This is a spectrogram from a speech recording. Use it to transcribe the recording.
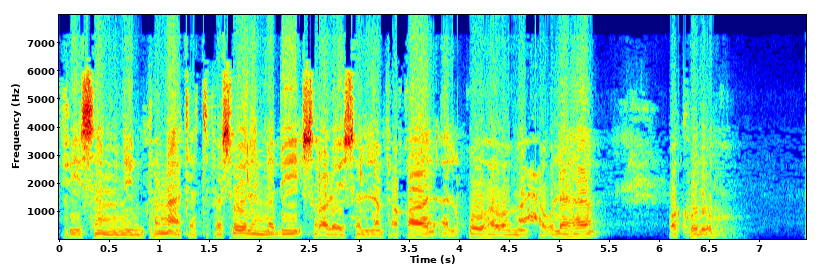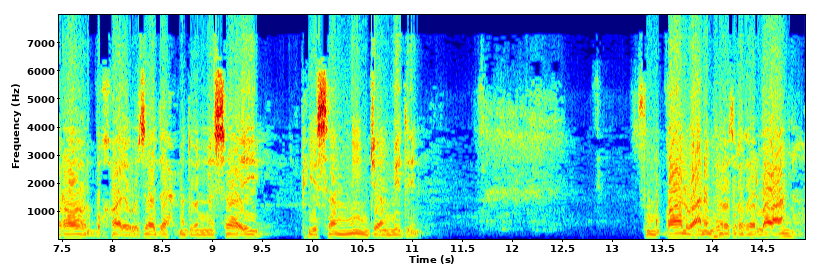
في سمن فماتت فسئل النبي صلى الله عليه وسلم فقال ألقوها وما حولها وكلوا رواه البخاري وزاد أحمد والنسائي في سمن جامد. ثم قال وعن أبي رضي الله عنه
